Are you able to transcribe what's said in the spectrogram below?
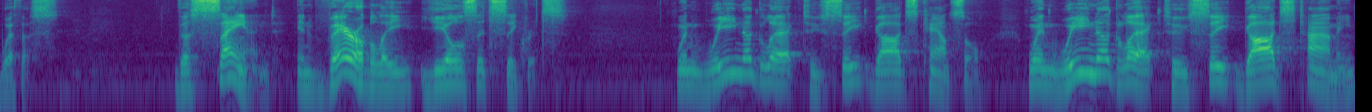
with us. The sand invariably yields its secrets. When we neglect to seek God's counsel, when we neglect to seek God's timing,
